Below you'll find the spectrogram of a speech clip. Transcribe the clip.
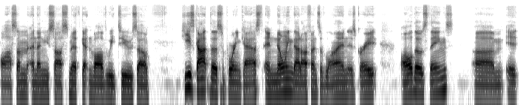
awesome. And then you saw Smith get involved week two, so he's got the supporting cast, and knowing that offensive line is great. All those things, um, it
